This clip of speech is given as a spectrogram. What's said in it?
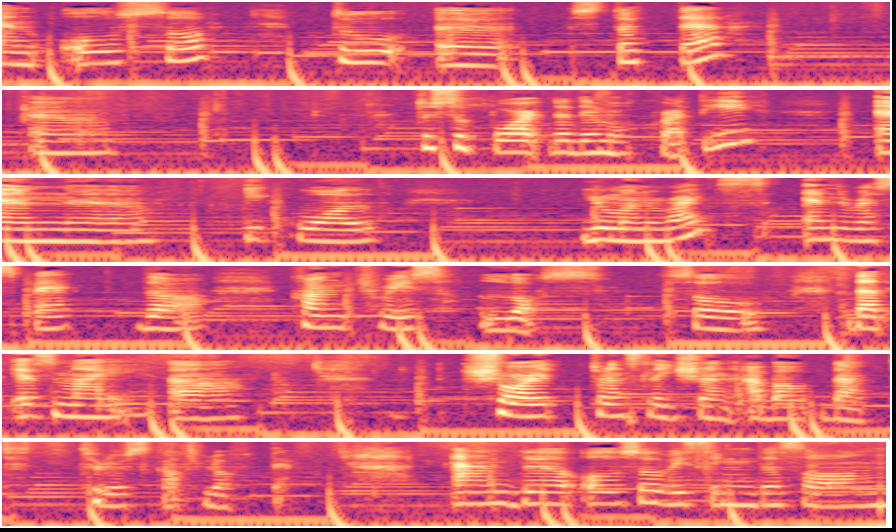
and also to uh, uh, to support the democracy and uh, equal human rights and respect the country's laws. So that is my uh, short translation about that Troskapsløftet. And uh, also we sing the song,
